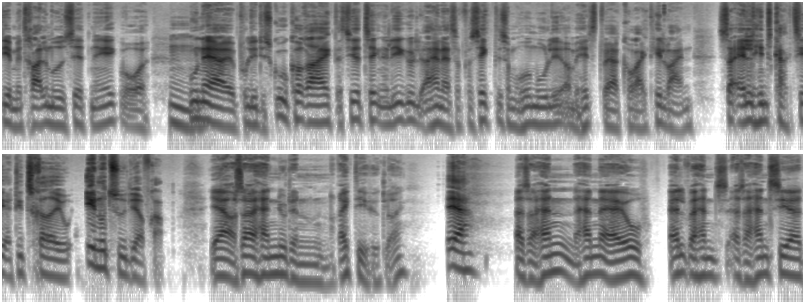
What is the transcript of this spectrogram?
diametrale modsætning, ikke? hvor mm. hun er øh, politisk ukorrekt og siger tingene ligegyldigt, og han er så forsigtig som overhovedet muligt, og vil helst være korrekt hele vejen. Så alle hendes karakterer, de træder jo endnu tydeligere frem. Ja, og så er han jo den rigtige hyggelig, ikke? Ja, Altså, han, han er jo... Alt, hvad han, altså, han siger, at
